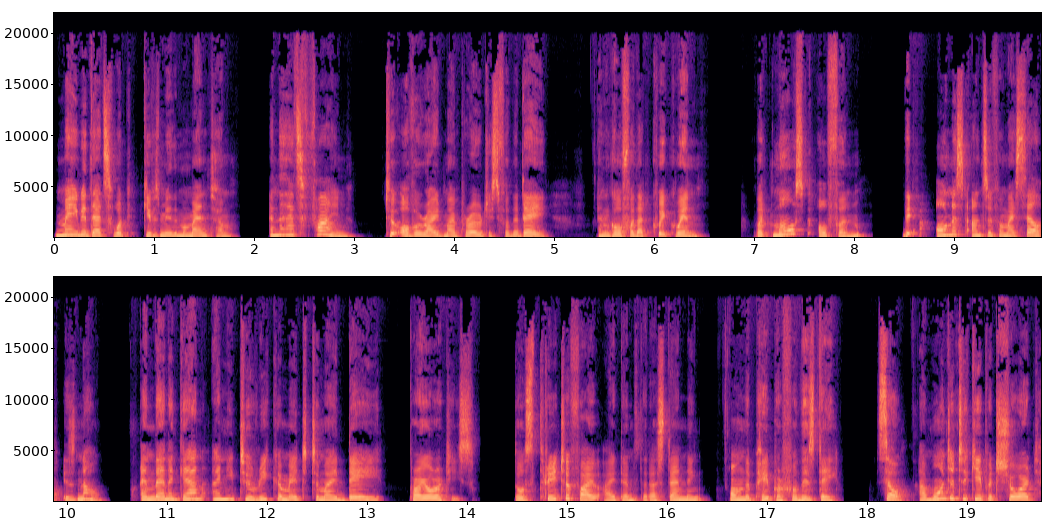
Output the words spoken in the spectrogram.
Maybe that's what gives me the momentum. And then it's fine to override my priorities for the day and go for that quick win. But most often, the honest answer for myself is no. And then again, I need to recommit to my day priorities, those three to five items that are standing on the paper for this day. So I wanted to keep it short.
